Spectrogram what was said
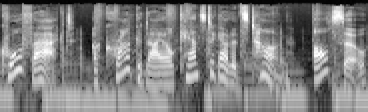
Cool fact, a crocodile can't stick out its tongue. Also,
